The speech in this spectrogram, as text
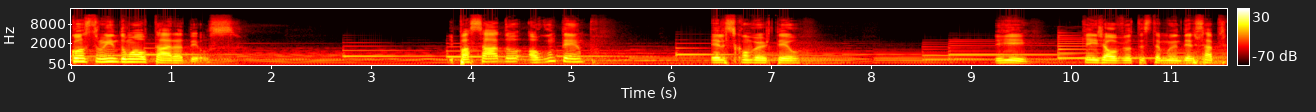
construindo um altar a Deus. E passado algum tempo, ele se converteu. E quem já ouviu o testemunho dele sabe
